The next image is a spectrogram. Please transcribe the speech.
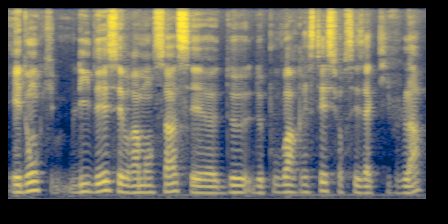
Et donc l'idée c'est vraiment ça, c'est de, pouvoir rester sur ces actifs-là.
